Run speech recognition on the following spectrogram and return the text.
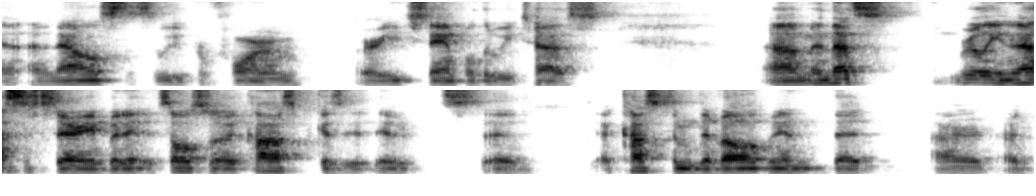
uh, analysis that we perform or each sample that we test. Um, and that's really necessary, but it's also a cost because it, it's a, a, custom development that our,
